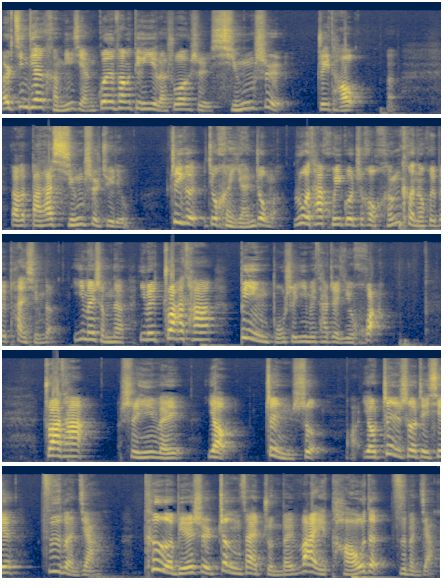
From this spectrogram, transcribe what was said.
而今天很明显，官方定义了，说是刑事追逃。啊要把他刑事拘留，这个就很严重了。如果他回国之后，很可能会被判刑的。因为什么呢？因为抓他并不是因为他这句话，抓他是因为要震慑啊，要震慑这些资本家，特别是正在准备外逃的资本家。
